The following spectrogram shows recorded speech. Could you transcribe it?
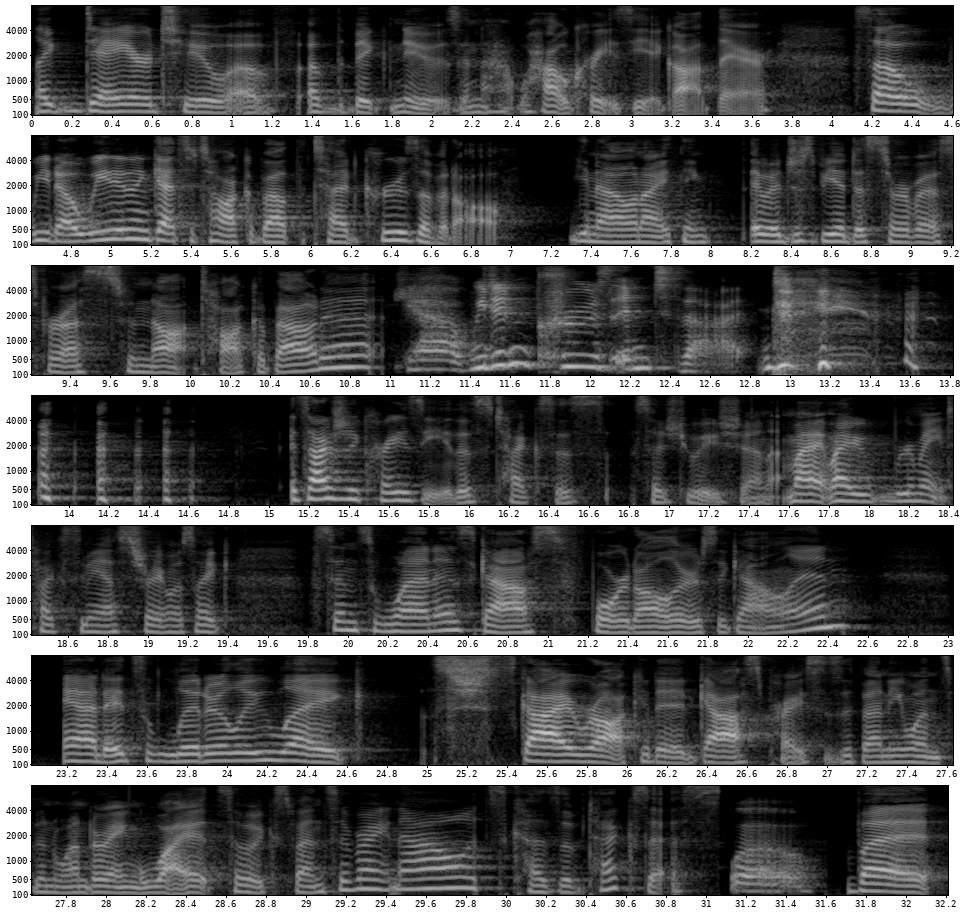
like day or two of, of the big news and how, how crazy it got there. So, you know, we didn't get to talk about the Ted Cruz of it all, you know, and I think it would just be a disservice for us to not talk about it. Yeah, we didn't cruise into that. it's actually crazy this Texas situation. My my roommate texted me yesterday and was like, "Since when is gas four dollars a gallon?" And it's literally like skyrocketed gas prices. If anyone's been wondering why it's so expensive right now, it's because of Texas. Whoa. But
